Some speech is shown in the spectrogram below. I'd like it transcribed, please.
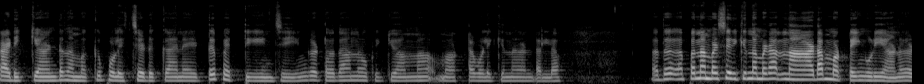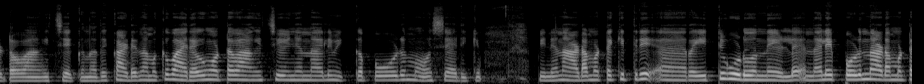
കടിക്കാണ്ട് നമുക്ക് പൊളിച്ചെടുക്കാനായിട്ട് പറ്റുകയും ചെയ്യും കേട്ടോ. അതാ നോക്കിക്കോ അമ്മ മുട്ട പൊളിക്കുന്ന കണ്ടല്ലോ. അത് അപ്പം നമ്മൾ ശരിക്കും നമ്മുടെ നാടൻ മുട്ടയും കൂടിയാണ് കേട്ടോ വാങ്ങിച്ചേക്കുന്നത്. കടയിൽ നമുക്ക് വരവ് മുട്ട വാങ്ങിച്ചു കഴിഞ്ഞാൽ മിക്കപ്പോഴും മോശമായിരിക്കും. പിന്നെ നാടൻ മുട്ടയ്ക്ക് ഇത്തിരി റേറ്റ് കൂടുമെന്നേ ഉള്ളൂ. എന്നാൽ എപ്പോഴും നാടൻ മുട്ട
